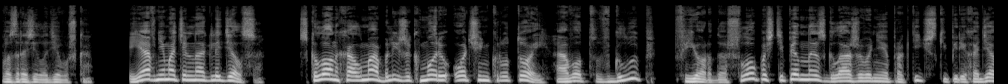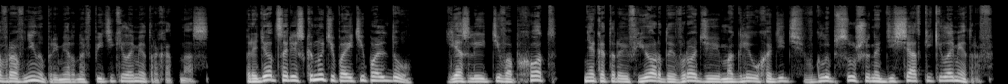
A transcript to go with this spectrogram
возразила девушка. Я внимательно огляделся. Склон холма ближе к морю очень крутой, а вот вглубь фьорда шло постепенное сглаживание, практически переходя в равнину примерно в пяти километрах от нас. Придется рискнуть и пойти по льду. Если идти в обход, некоторые фьорды вроде могли уходить вглубь суши на десятки километров.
